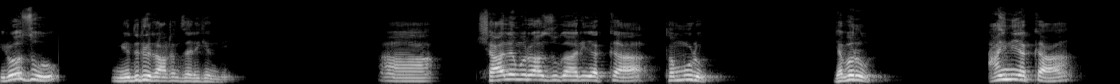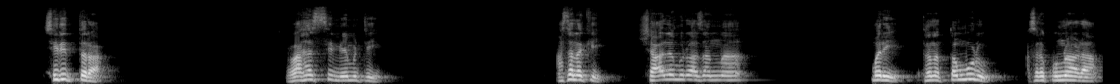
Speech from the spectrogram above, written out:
ఈరోజు మీ ఎదురు రావడం జరిగింది. ఆ, గారి యొక్క తమ్ముడు ఎవరు? ఆయన యొక్క చరిత్ర రహస్యం ఏమిటి? అసలుకి శాలెమురాజు అన్న మరి తన తమ్ముడు అసలుకున్నాడా?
